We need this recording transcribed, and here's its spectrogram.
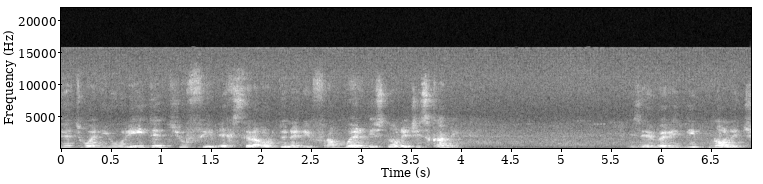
that when you read it you feel extraordinary. From where this knowledge is coming? It's a very deep knowledge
